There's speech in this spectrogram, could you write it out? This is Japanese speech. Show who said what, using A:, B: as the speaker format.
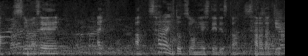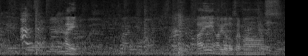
A: あすみません。はい。あサラ一つお願いしていいですか？サラだけ。
B: あ、
A: はい。はいありがとうございます。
